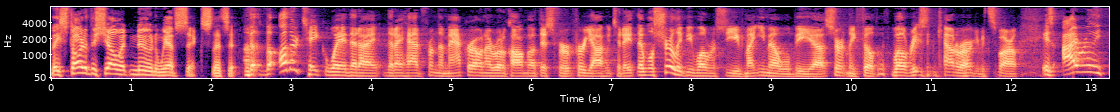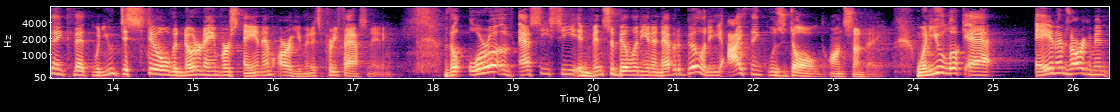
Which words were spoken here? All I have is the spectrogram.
they started the show at noon, and we have six. That's it. The, the other takeaway that I that I had from the macro, and I wrote a column about this for for Yahoo today, that will surely be well received. My email will be uh, certainly filled with well reasoned counter arguments tomorrow. Is I really think that when you distill the Notre Dame versus A and M argument, it's pretty fascinating. The aura of SEC invincibility and inevitability, I think, was dulled on Sunday. When you look at A&M's argument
